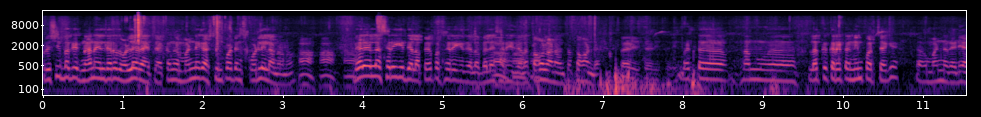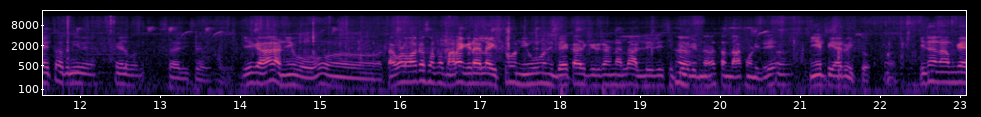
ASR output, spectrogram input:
ಕೃಷಿ ಬಗ್ಗೆ ಜ್ಞಾನ ಇಲ್ಲದೆ ಇರೋದು ಒಳ್ಳೇದಾಯ್ತು. ಯಾಕಂದ್ರೆ ಮಣ್ಣಿಗೆ ಅಷ್ಟು ಇಂಪಾರ್ಟೆನ್ಸ್ ಕೊಡಲಿಲ್ಲ ನಾನು. ಬೇರೆ ಎಲ್ಲ ಸರಿಗಿದೆಯಲ್ಲ ಪೇಪರ್ ಸರಿಗಿದೆಯಲ್ಲ ಬೆಲೆ ಸರಿ ಇದೆಯಲ್ಲ ತಗೊಳ್ಳೋಣ ಅಂತ ತಗೊಂಡೆ. ಸರಿ ಸರಿ ಸರಿ. ಬಟ್ ನಮ್ಮ ಲಕ್ ಕರೆಕ್ಟಾಗಿ ನಿಮ್ಮ ಪರಿಚಯಾಗಿ ಮಣ್ಣು ರೆಡಿ ಆಯಿತು ಅದು ನೀವೇ ಹೇಳ್ಬೋದು. ಸರಿ ಸರಿ ಸರಿ. ಈಗ ನೀವು ತಗೊಳ್ಳುವಾಗ ಸ್ವಲ್ಪ ಮರ ಗಿಡ ಎಲ್ಲ ಇತ್ತು. ನೀವು ಬೇಕಾದ ಗಿಡಗಳನ್ನೆಲ್ಲ ಅಲ್ಲಿ ಇಲ್ಲಿ ಸಿಕ್ಕ ಗಿಡನೆಲ್ಲ ತಂದು ಹಾಕೊಂಡಿದ್ರಿ. ನಿಯಪಿ ಯಾರು ಇತ್ತು. ಇದನ್ನ ನಮಗೆ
